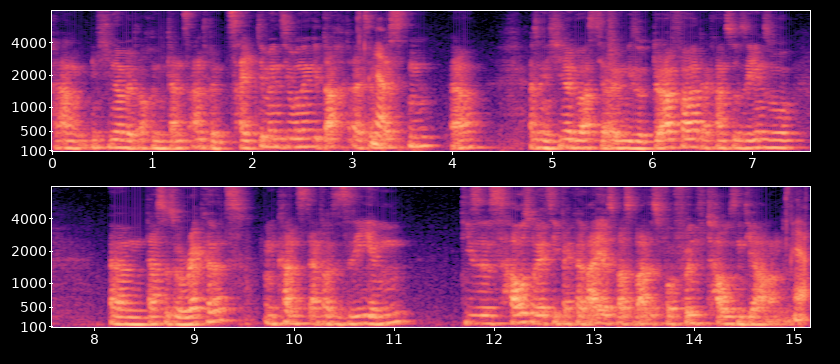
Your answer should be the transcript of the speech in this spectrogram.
keine Ahnung, in China wird auch in ganz anderen Zeitdimensionen gedacht als im ja. Westen. Ja? Also in China, du hast ja irgendwie so Dörfer, da kannst du sehen, so, ähm, da hast du so Records und kannst einfach sehen, dieses Haus, wo jetzt die Bäckerei ist, was war das vor 5000 Jahren? Ja.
